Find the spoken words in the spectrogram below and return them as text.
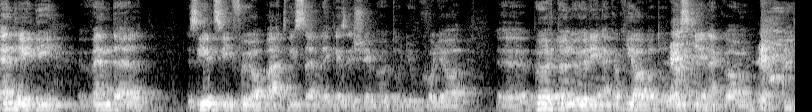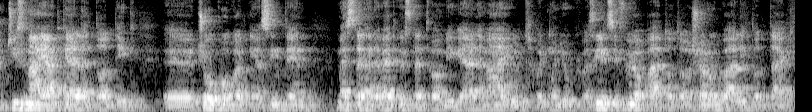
Endrédi, Vendel, Zirci főapát visszaemlékezéséből tudjuk, hogy a börtön őrének, a kihallgató tisztjének a csizmáját kellett addig csókolgatnia szintén mesztelenre vetköztetve, amíg el nem ájult, hogy mondjuk az Ilci főapátot a sarokba állították,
